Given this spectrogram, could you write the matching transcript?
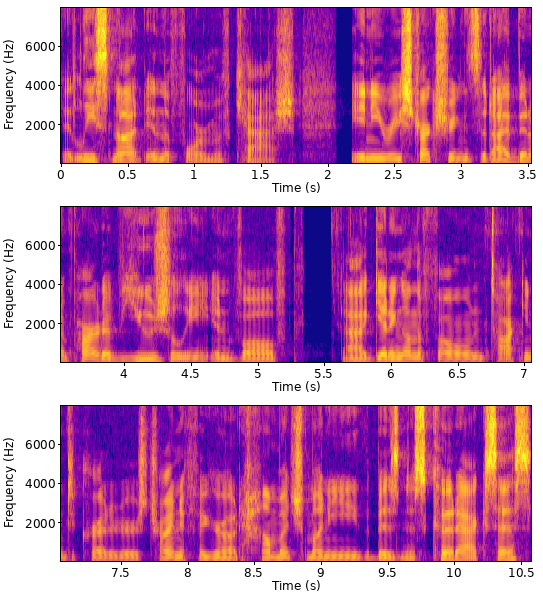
at least not in the form of cash. Any restructurings that I've been a part of usually involve uh, getting on the phone, talking to creditors, trying to figure out how much money the business could access,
